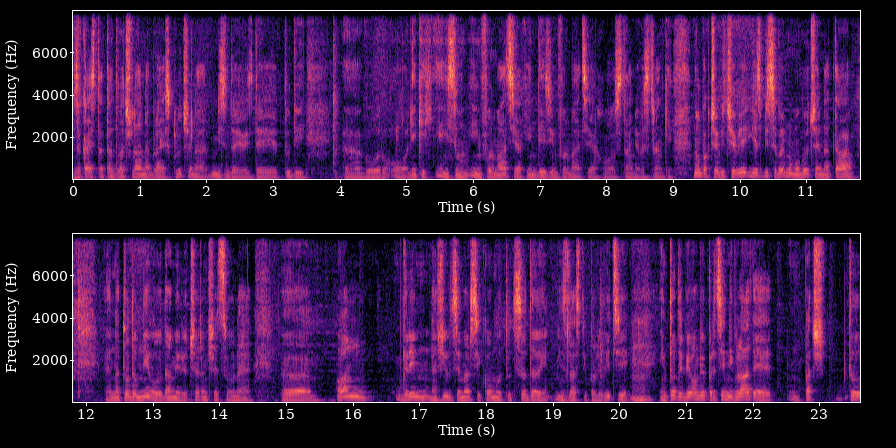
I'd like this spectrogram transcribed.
zakaj sta ta dva člana bila izključena. Mislim, da je zdaj tudi uh, govoril o nekih informacijah in dezinformacijah o stanju v stranki. No, ampak, če bi, če bi, jaz bi se vrnil mogoče na, ta, na to domnevo o Damirju Črnčecu. Uh, on grem na živce marsikomu, tudi SD in zlasti pa levici. Uh mhm. -huh. In to, da bi on bil predsednik vlade, pač to.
